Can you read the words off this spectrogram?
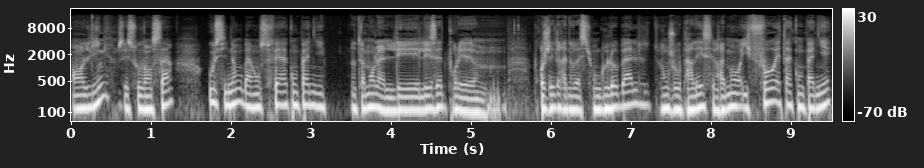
en ligne, c'est souvent ça, ou sinon bah on se fait accompagner notamment les, les aides pour les euh, projets de rénovation globale dont je vous parlais, c'est vraiment il faut être accompagné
